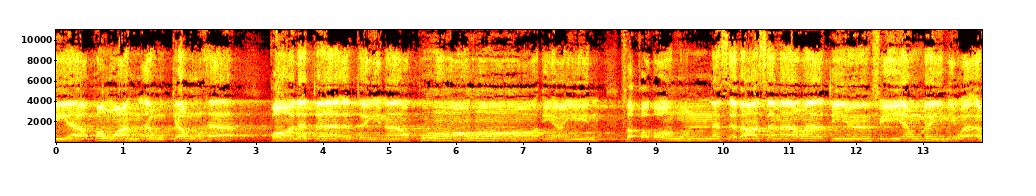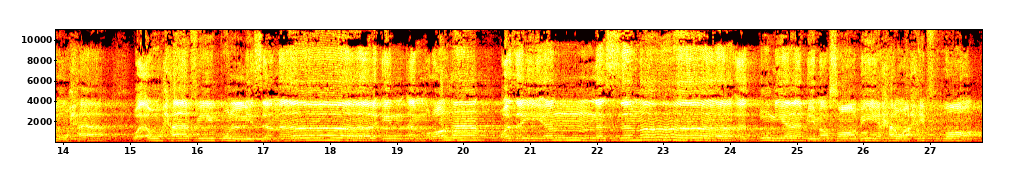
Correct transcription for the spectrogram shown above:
ائتيا طوعا أو كرها قالتا أتينا طائعين فقضاهن سبع سماوات في يومين وأوحى وأوحى في كل سماء أمرها وزينا السماء الدنيا بمصابيح وحفظا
